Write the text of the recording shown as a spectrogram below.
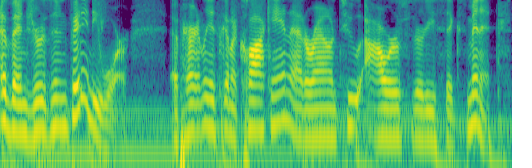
Avengers Infinity War. Apparently, it's going to clock in at around 2 hours 36 minutes.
